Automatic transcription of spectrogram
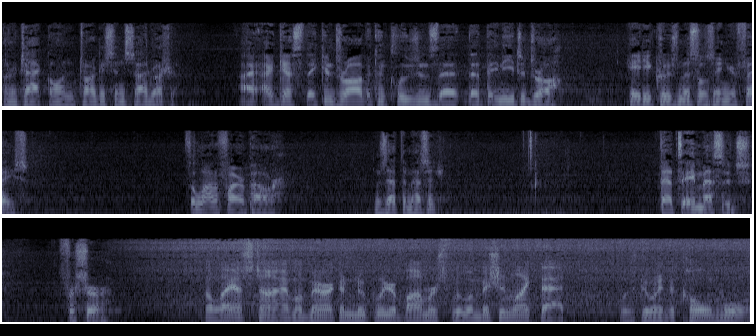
an attack on targets inside Russia. I, I guess they can draw the conclusions that, that they need to draw. 80 cruise missiles in your face. It's a lot of firepower. Was that the message? That's a message, for sure. The last time American nuclear bombers flew a mission like that was during the Cold War.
